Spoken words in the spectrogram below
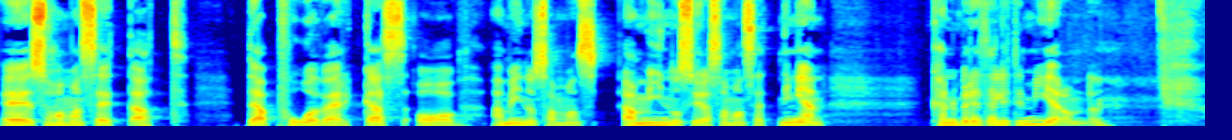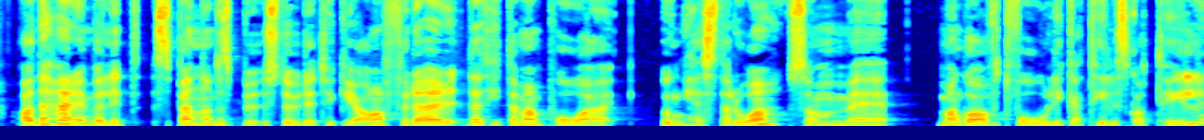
eh, så har man sett att det har påverkats av aminosyrasammansättningen. Kan du berätta lite mer om den? Ja, det här är en väldigt spännande studie tycker jag, för där, där tittar man på unghästar då som eh, man gav två olika tillskott till,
